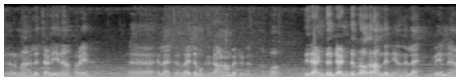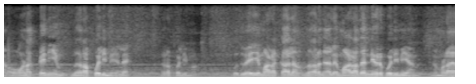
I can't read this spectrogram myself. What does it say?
ചേർന്ന അല്ല ചളീനെ അത്രയും അല്ല ചെറുതായിട്ട് നമുക്ക് കാണാൻ പറ്റില്ല. അപ്പോൾ ഇത് രണ്ടും രണ്ട് പ്രോഗ്രാം തന്നെയാണ് അല്ലേ? പിന്നെ ഓണക്കനിയും നിറപ്പൊലിമയും അല്ലേ? നിറപ്പൊലിമ. പൊതുവേ ഈ മഴക്കാലം എന്ന് പറഞ്ഞാൽ മഴ തന്നെ ഒരു പൊലിമയാണ്. നമ്മുടെ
